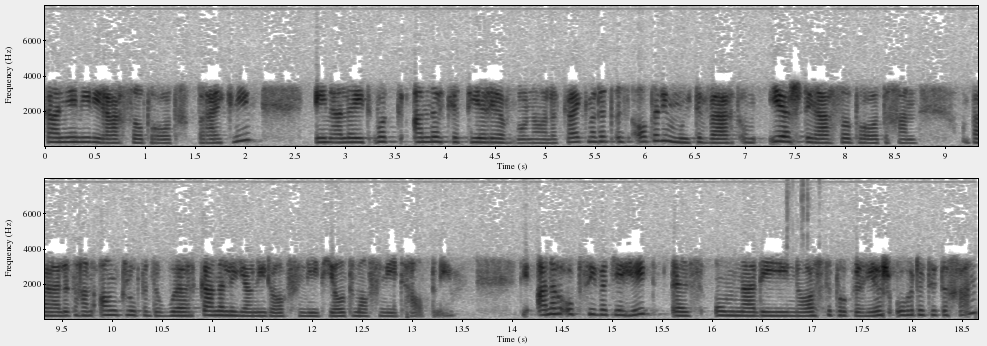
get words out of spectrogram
kan jy nie die regshulpraad gebruik nie. En hulle het ook ander kriteria waarna hulle kyk, maar dit is altyd die moeite werd om eers die regshulpraad te gaan by hulle te gaan aanklop en te hoor kan hulle jou nie dalk verniet heeltemal verniet help nie. Die ander opsie wat jy het is om na die naaste prokureursorde toe te gaan.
